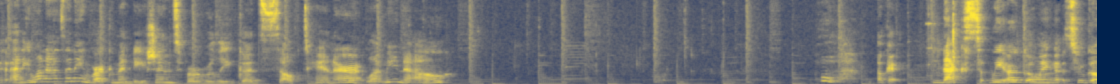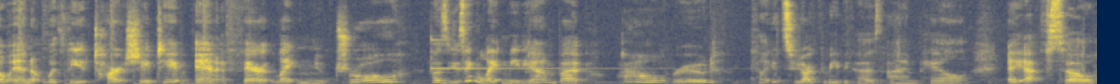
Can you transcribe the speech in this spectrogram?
If anyone has any recommendations for a really good self tanner, let me know. Okay, next we are going to go in with the Tarte Shape Tape in Fair Light Neutral. I was using light medium, but wow, rude feel like it's too dark for me because I'm pale AF. So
